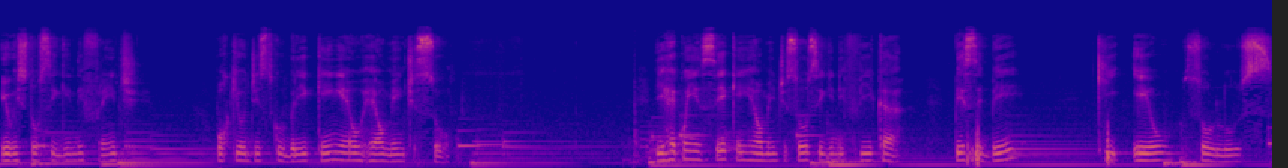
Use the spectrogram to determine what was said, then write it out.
eu estou seguindo em frente porque eu descobri quem eu realmente sou. E reconhecer quem realmente sou significa perceber que eu sou luz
